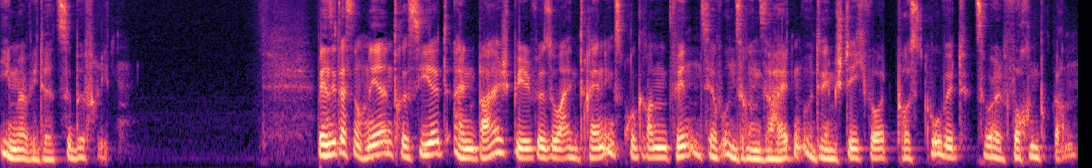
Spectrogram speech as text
immer wieder zu befrieden. Wenn Sie das noch näher interessiert, ein Beispiel für so ein Trainingsprogramm finden Sie auf unseren Seiten unter dem Stichwort Post-Covid 12-Wochen-Programm.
